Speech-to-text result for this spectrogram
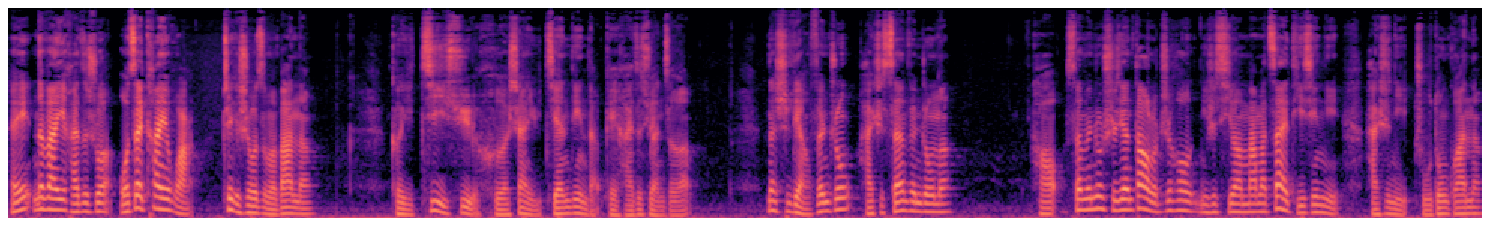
哎，那万一孩子说我再看一会儿，这个时候怎么办呢？可以继续和善与坚定的给孩子选择，那是两分钟还是三分钟呢？好，三分钟时间到了之后，你是希望妈妈再提醒你，还是你主动关呢？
